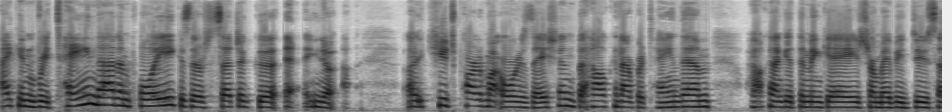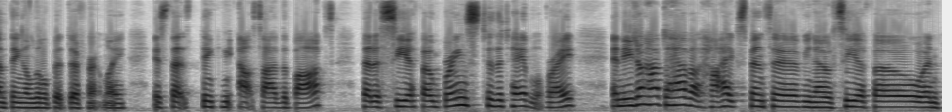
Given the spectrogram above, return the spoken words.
I can retain that employee because they're such a good, eh, you know, a huge part of my organization. But how can I retain them? How can I get them engaged, or maybe do something a little bit differently? It's that thinking outside the box that a CFO brings to the table, right? And you don't have to have a high expensive, you know, CFO and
